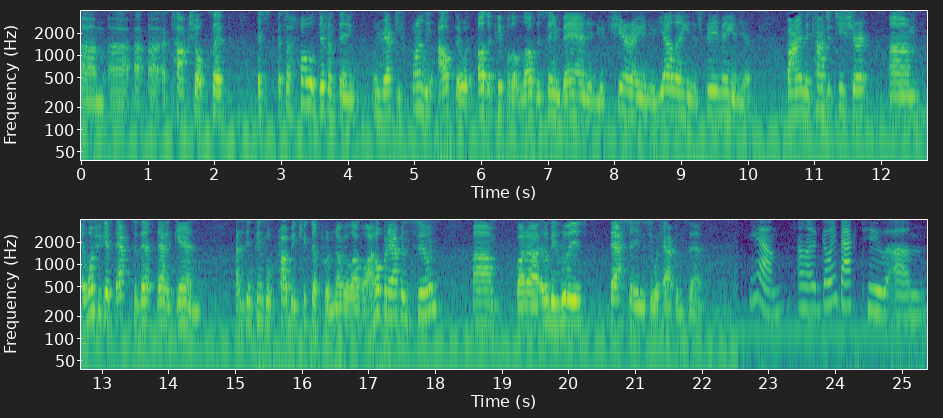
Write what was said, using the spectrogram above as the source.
um, uh, a, a, talk show clip. It's it's a whole different thing when you're actually finally out there with other people that love the same band and you're cheering and you're yelling and you're screaming and you're buying the concert T-shirt. Um, and once we get back to that that again, I think things will probably be kicked up to another level. I hope it happens soon, um, but uh, it'll be really fascinating to see what happens then. Yeah, uh, going back to um,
